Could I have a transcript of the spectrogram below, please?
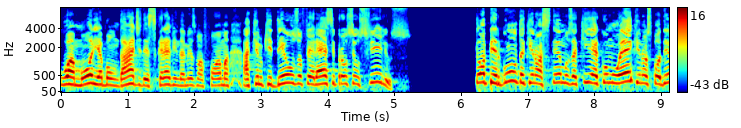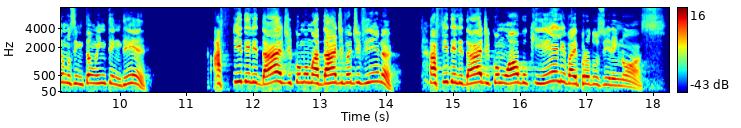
O amor e a bondade descrevem da mesma forma aquilo que Deus oferece para os seus filhos. Então a pergunta que nós temos aqui é como é que nós podemos então entender a fidelidade como uma dádiva divina, a fidelidade como algo que ele vai produzir em nós.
